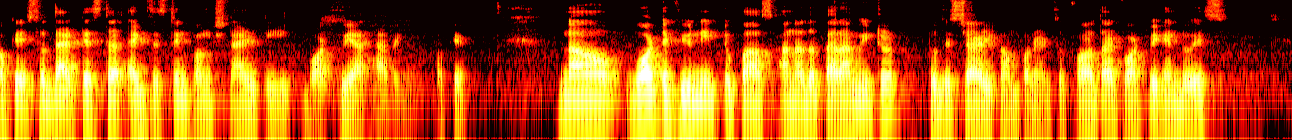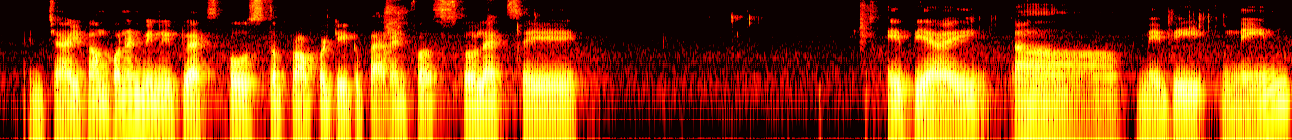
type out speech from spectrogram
Okay so that is the existing functionality what we are having. Okay. Now, what if you need to pass another parameter to this child component? So for that, what we can do is in child component, we need to expose the property to parent first. So let's say API uh, maybe name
